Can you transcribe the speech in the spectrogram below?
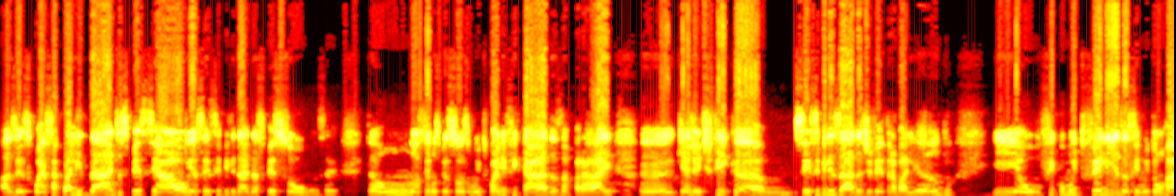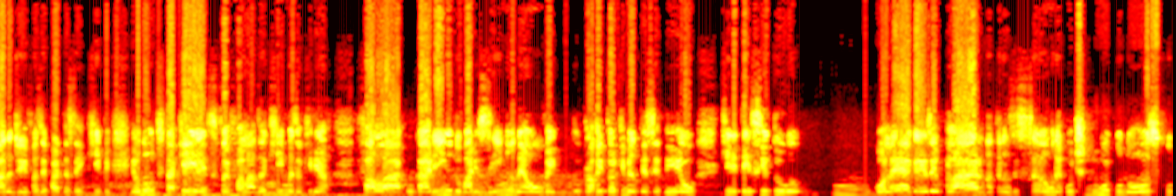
às vezes com essa qualidade especial e a sensibilidade das pessoas, né? Então nós temos pessoas muito qualificadas na praia, uh, que a gente fica sensibilizada de ver trabalhando e eu fico muito feliz, assim, muito honrada de fazer parte dessa equipe. Eu não destaquei antes, foi falado aqui, mas eu queria falar com carinho do Marizinho, né, o, o pró-reitor que me antecedeu, que tem sido um colega exemplar na transição, né, continua conosco,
